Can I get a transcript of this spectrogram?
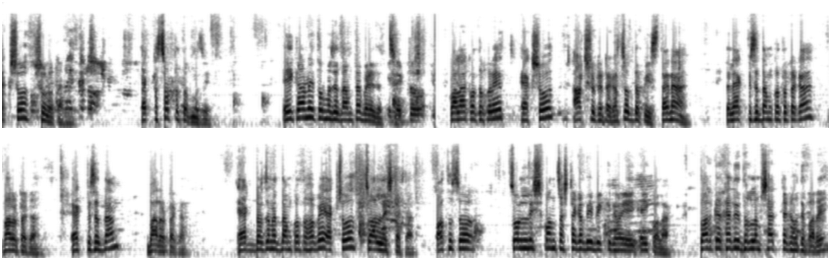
একশো ষোলো টাকা। একটা ছোট্ট তরমুজে। এই কারণেই তরমুজের দামটা বেড়ে যাচ্ছে। একটু কলা কত করে? একশো আটষট্টি টাকা চোদ্দ পিস তাই না? তাহলে এক পিসের দাম কত টাকা? বারো টাকা। এক পিসের দাম বারো টাকা। এক ডজনের দাম কত হবে? একশো চুয়াল্লিশ টাকা। অথচ চল্লিশ পঞ্চাশ টাকা দিয়ে বিক্রি হয় এই- এই কলা। তর্কের খাতির ধরলাম ষাট টাকা হতে পারে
